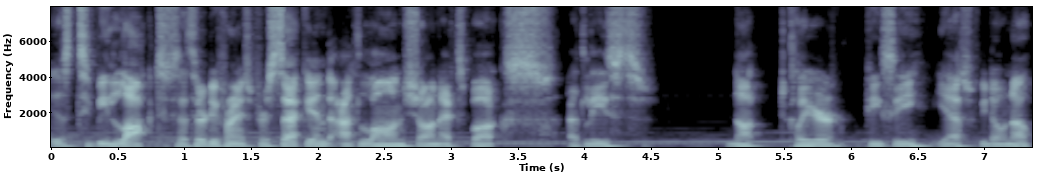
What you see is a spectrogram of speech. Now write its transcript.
is to be locked to 30 frames per second at launch on Xbox, at least. Not clear PC yet, we don't know.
